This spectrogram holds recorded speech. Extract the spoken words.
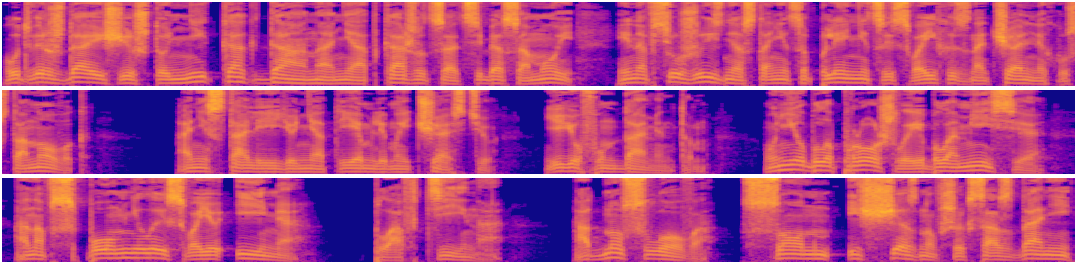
утверждающий, что никогда она не откажется от себя самой и на всю жизнь останется пленницей своих изначальных установок. Они стали ее неотъемлемой частью, ее фундаментом. У нее было прошлое и была миссия. Она вспомнила и свое имя — Плавтина. Одно слово, сон исчезнувших созданий,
